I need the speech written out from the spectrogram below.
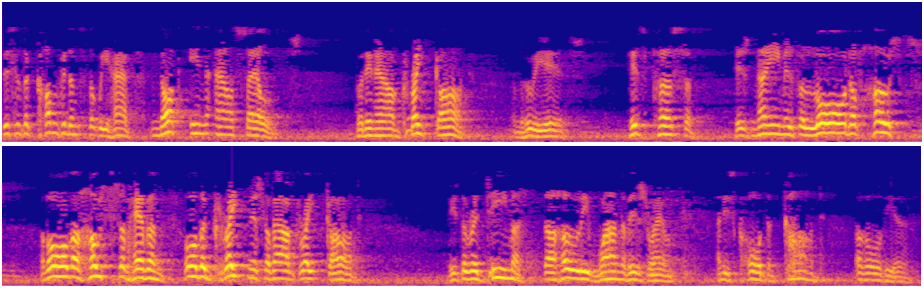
this is the confidence that we have, not in ourselves, but in our great God and who He is. His person, His name is the Lord of hosts, of all the hosts of heaven, all the greatness of our great God. He's the Redeemer, the Holy One of Israel, and He's called the God of all the earth.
